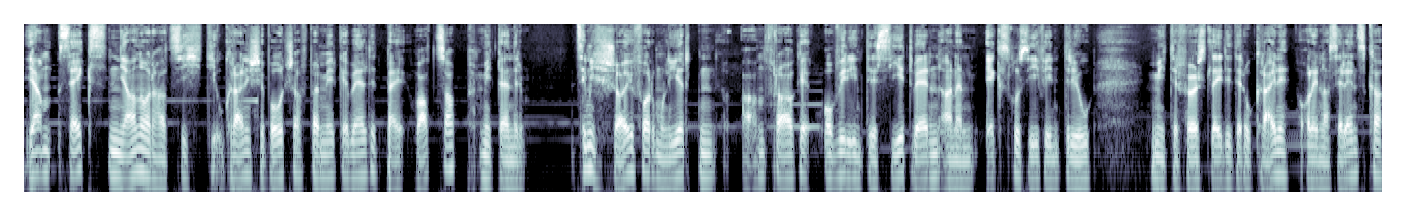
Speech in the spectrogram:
Ja, am 6. Januar hat sich die ukrainische Botschaft bei mir gemeldet, bei WhatsApp, mit einer ziemlich scheu formulierten Anfrage, ob wir interessiert wären an einem Exklusivinterview mit der First Lady der Ukraine, Olena Zelenska.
